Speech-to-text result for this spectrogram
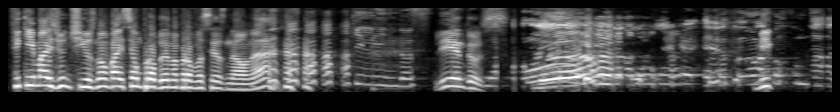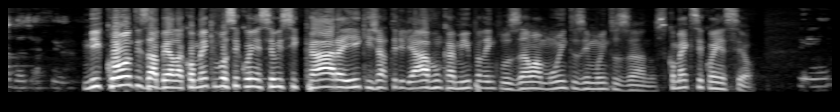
Fiquem mais juntinhos, não vai ser um problema para vocês não, né? que lindos. Lindos. Eu estou me, acostumada já. Me conta, Isabela, como é que você conheceu esse cara aí que já trilhava um caminho pela inclusão há muitos e muitos anos? Como é que você conheceu? Sim.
